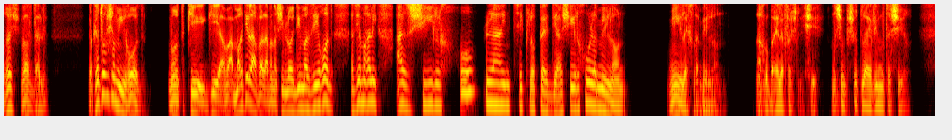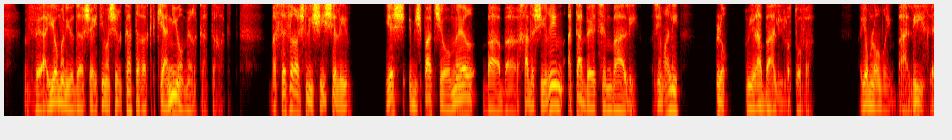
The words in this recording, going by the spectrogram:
ר' ו' ד'. וכתוב שם יירוד. אומרת, כי, כי אמרתי לה, אבל אנשים לא יודעים מה זה יירוד. אז היא אמרה לי, אז שילכו לאנציקלופדיה, שילכו למילון. מי ילך למילון? אנחנו באלף השלישי, אנשים פשוט לא הבינו את השיר. והיום אני יודע שהייתי משאיר קטרקט, כי אני אומר קטרקט. בספר השלישי שלי, יש משפט שאומר, באחד השירים, אתה בעצם בעלי. אז היא אמרה לי, לא, המילה בעלי לא טובה. היום לא אומרים בעלי, זה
